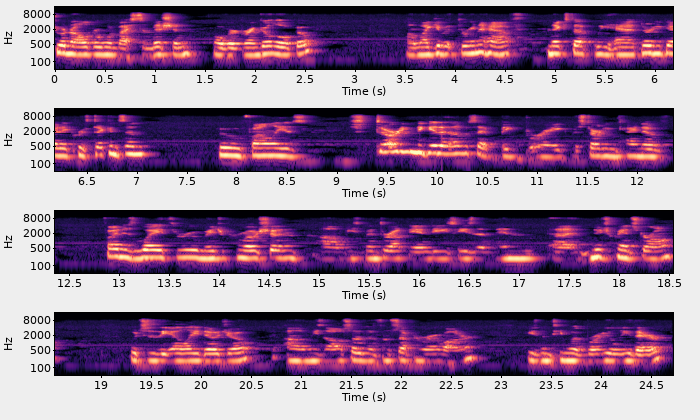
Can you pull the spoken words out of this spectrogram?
Jordan Oliver won by submission over Gringo Loco. Um, I give it three and a half. Next up, we had Dirty Daddy Chris Dickinson, who finally is starting to get a, I say a big break, but starting to kind of find his way through major promotion. Um, he's been throughout the Indies. He's in, in uh, New Japan Strong, which is the LA dojo. Um, he's also done some stuff in Ring of Honor. He's been teaming with Brodie Lee there.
